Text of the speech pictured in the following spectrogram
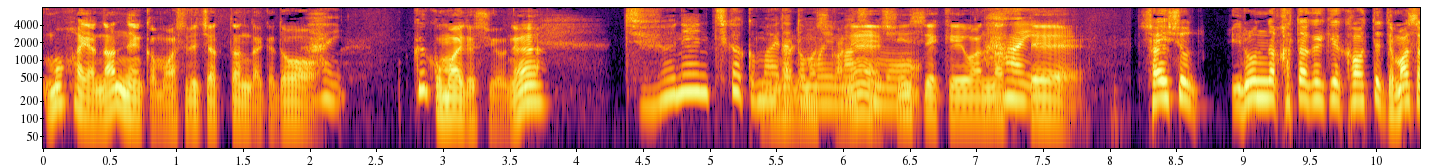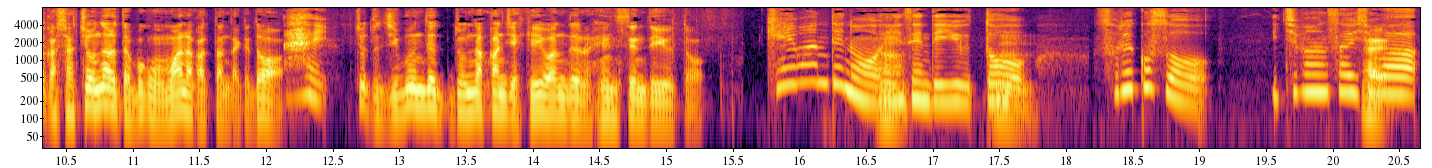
うもはや何年かも忘れちゃったんだけど、はい。結構前ですよね10年近く前だと思います。ね新生 K1 になって、はい最初いろんな肩書きが変わっててまさか社長になるとは僕も思わなかったんだけどはい。ちょっと自分でどんな感じで K1 での変遷で言うと？K1 での変遷で言うと、うん。それこそ一番最初は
